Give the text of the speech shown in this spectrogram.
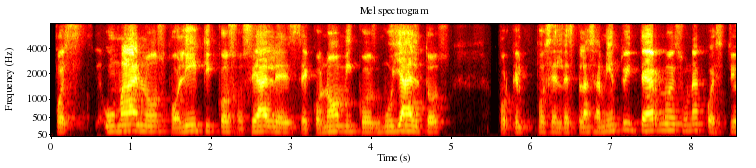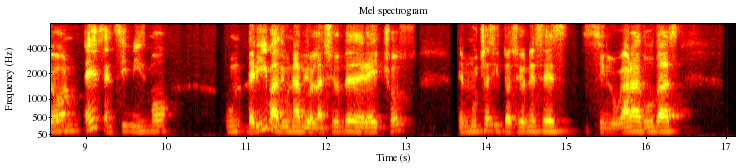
pues humanos, políticos, sociales, económicos muy altos, porque pues el desplazamiento interno es una cuestión, es en sí mismo, un, deriva de una violación de derechos, en muchas situaciones es, sin lugar a dudas,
